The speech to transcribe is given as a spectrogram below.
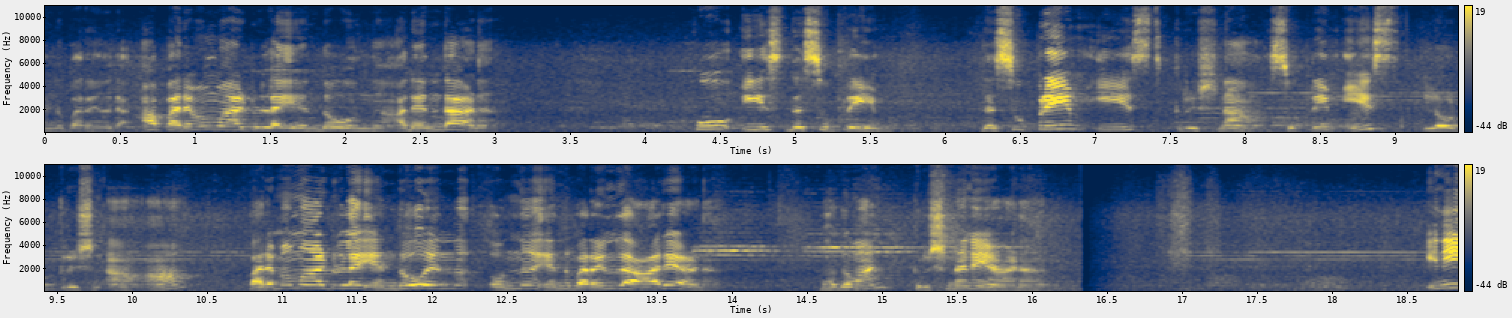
എന്ന് പറയുന്നത്. ആ പരമമായിട്ടുള്ള എന്തോ ഒന്ന് അതെന്താണ്? Who is the supreme the supreme is Krishna supreme is lord Krishna ആ പരമമായിട്ടുള്ള എന്തോ എന്ന് ഒന്ന് എന്ന് പറയുന്നത് ആരെയാണ്? ഭഗവാൻ കൃഷ്ണനെയാണ്. ഇനി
